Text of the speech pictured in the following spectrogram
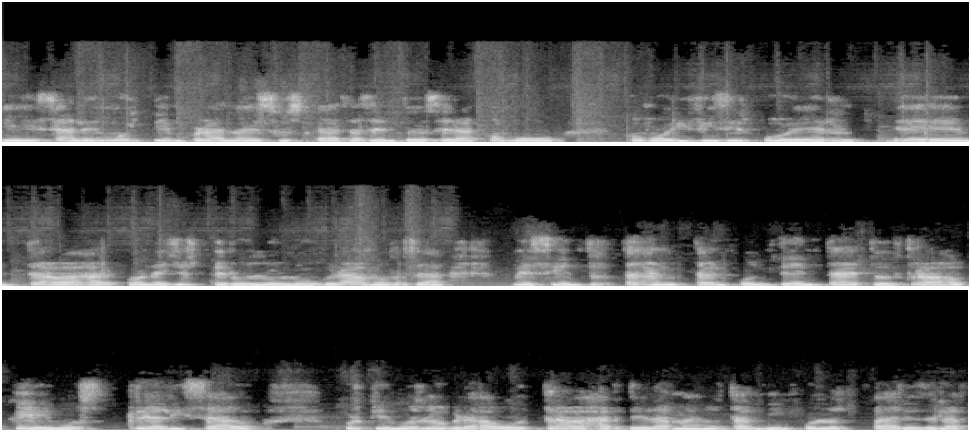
eh, salen muy temprano de sus casas, entonces era como, como difícil poder eh, trabajar con ellos, pero lo logramos, o sea, me siento tan, tan contenta de todo el trabajo que hemos realizado porque hemos logrado trabajar de la mano también con los padres de la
